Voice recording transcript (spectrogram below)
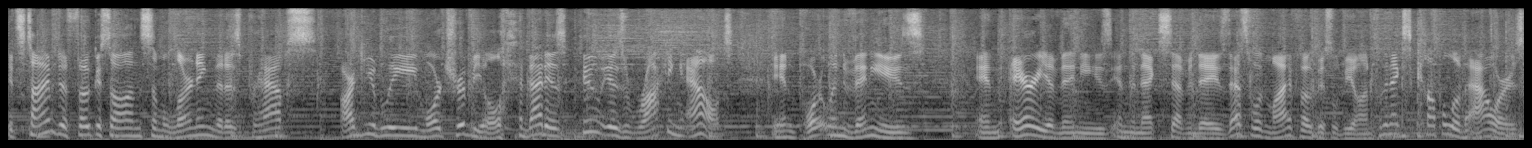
it's time to focus on some learning that is perhaps arguably more trivial, and that is who is rocking out in Portland venues and area venues in the next seven days. That's what my focus will be on for the next couple of hours.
